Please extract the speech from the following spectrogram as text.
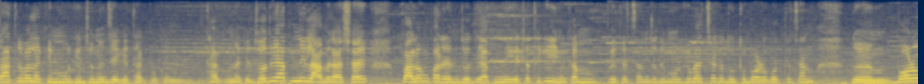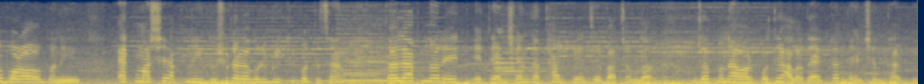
রাতের বেলা কি মুরগির জন্য জেগে থাকব থাকব নাকি? যদি আপনি লাভের আশায় পালন করেন, যদি আপনি এটা থেকে ইনকাম পেতে চান, যদি মুরগির বাচ্চাকে দুটো বড় করতে চান বড় বড় মানে এক মাসে আপনি দুশো টাকা করে বিক্রি করতে চান, তাহলে আপনার এই টেনশনটা থাকবে যে বাচ্চাগুলোর যত্ন নেওয়ার প্রতি আলাদা একটা টেনশন থাকবে।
